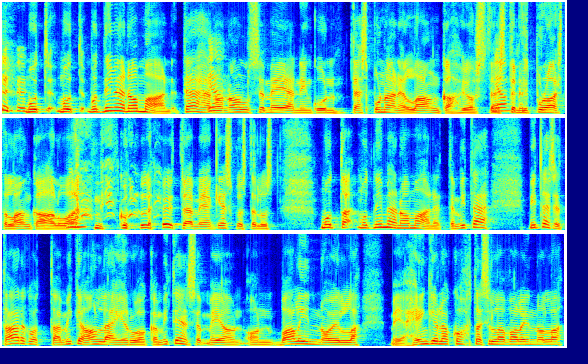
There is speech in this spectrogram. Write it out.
Mutta mut, mut nimenomaan, tämähän on ollut se meidän niin kuin, tässä punainen lanka, jos tästä Joo. nyt punaista lankaa haluaa mm. niin kuin, löytää meidän keskustelusta, mutta, mutta nimenomaan, että mitä – mitä se tarkoittaa, mikä on lähiruoka, miten se meidän on, on valinnoilla, meidän henkilökohtaisilla valinnoilla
